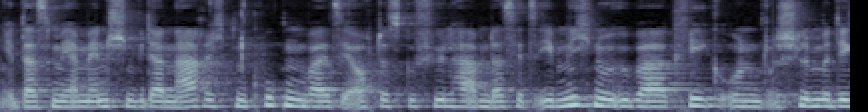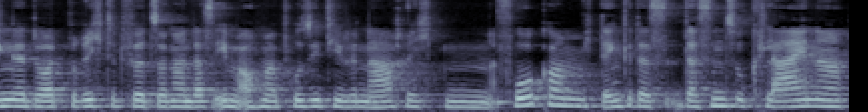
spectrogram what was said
dass mehr Menschen wieder Nachrichten gucken, weil sie auch das Gefühl haben, dass jetzt eben nicht nur über Krieg und schlimme Dinge dort berichtet wird, sondern dass eben auch mal positive Nachrichten vorkommen. Ich denke, das, das sind so kleine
